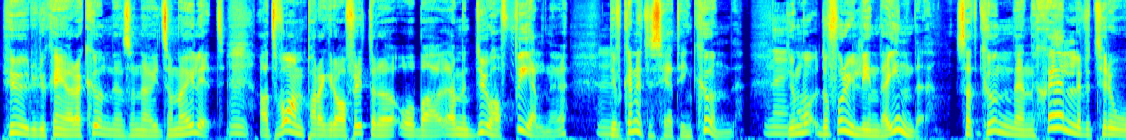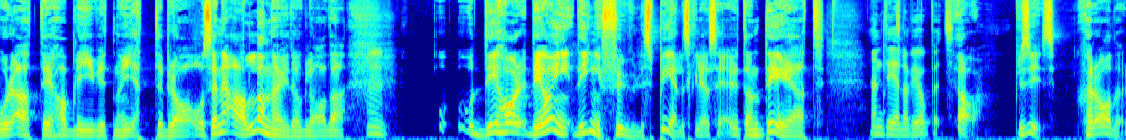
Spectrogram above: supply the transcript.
hur du kan göra kunden så nöjd som möjligt. Mm. Att vara en paragrafryttare och bara ja, men du har fel nu. Mm. Det kan du inte säga till en kund. Må, då får du linda in det. Så att kunden själv tror att det har blivit något jättebra och sen är alla nöjda och glada. Mm. Och- det, har, det, har det är inget fulspel skulle jag säga. Utan det är att, En del av jobbet. ja, precis. Charader.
